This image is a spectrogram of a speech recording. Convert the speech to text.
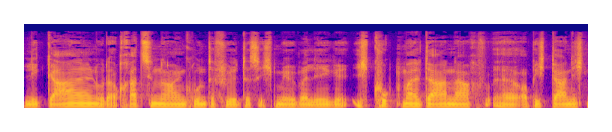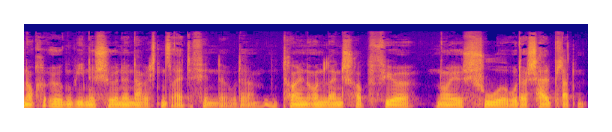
legalen oder auch rationalen Grund dafür, dass ich mir überlege, ich gucke mal danach, äh, ob ich da nicht noch irgendwie eine schöne Nachrichtenseite finde oder einen tollen Online-Shop für neue Schuhe oder Schallplatten.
